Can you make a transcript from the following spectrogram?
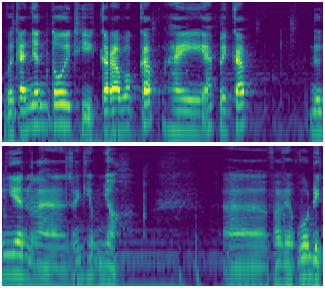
Với cá nhân tôi thì Carabao Cup hay FA Cup đương nhiên là danh hiệu nhỏ à, và việc vô địch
